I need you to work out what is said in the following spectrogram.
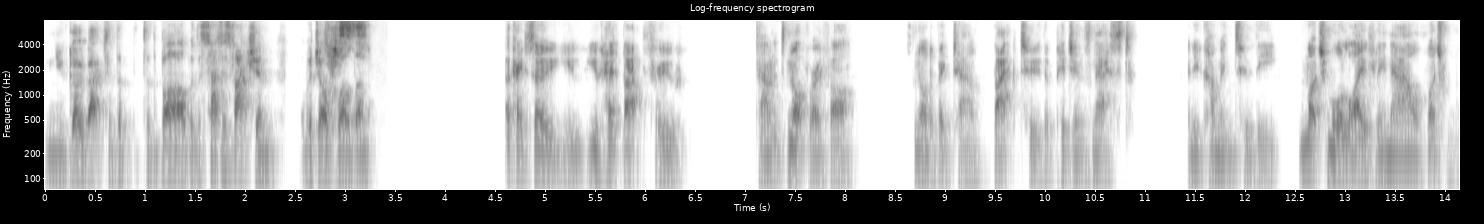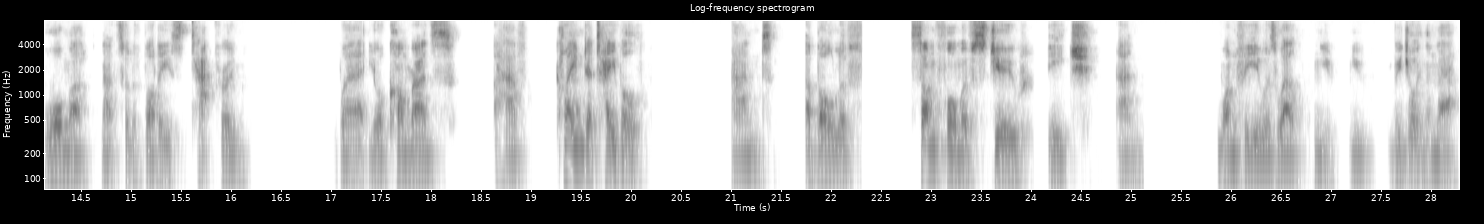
And you go back to the to the bar with the satisfaction of a job well Yes. done. Okay, so you you head back through town. It's not very far. It's not a big town. Back to the Pigeon's Nest, and you come into the much more lively now, much warmer that sort of bodies tap room, where your comrades have claimed a table and a bowl of some form of stew each, and one for you as well. And you you rejoin them there.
